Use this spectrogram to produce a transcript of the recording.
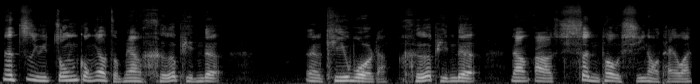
那至于中共要怎么样和平的，呃，keyword 啊，和平的让啊渗透洗脑台湾，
